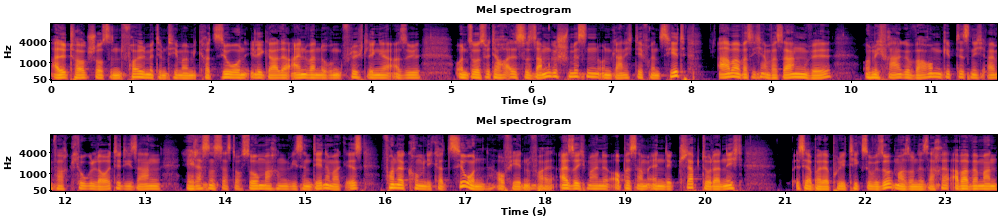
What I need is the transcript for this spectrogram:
alle Talkshows sind voll mit dem Thema Migration, illegale Einwanderung, Flüchtlinge, Asyl und so. Es wird ja auch alles zusammengeschmissen und gar nicht differenziert. Aber was ich einfach sagen will, und mich frage, warum gibt es nicht einfach kluge Leute, die sagen, ey, lass uns das doch so machen, wie es in Dänemark ist, von der Kommunikation auf jeden Fall. Also ich meine, ob es am Ende klappt oder nicht, ist ja bei der Politik sowieso immer so eine Sache, aber wenn man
